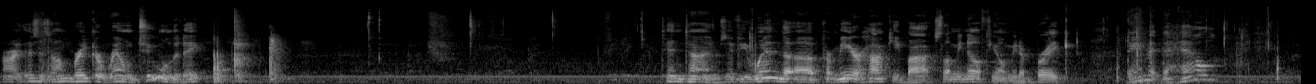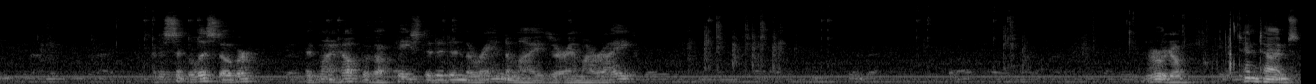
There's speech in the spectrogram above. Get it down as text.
All right, this is UMBreaker round two on the day. Ten times. If you win the uh, Premier Hockey Box, let me know if you want me to break. Damn it, the hell! I just sent the list over. It might help if I pasted it in the randomizer, am I right? There we go. Ten times.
